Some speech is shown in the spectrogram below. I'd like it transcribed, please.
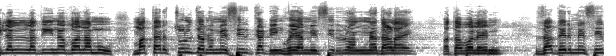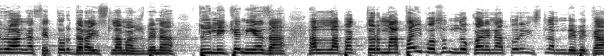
ইলাল্লাদিনা যালামু, মাথার চুল যেন মেসির কাটিং হইয়া মেসির রং না দাঁড়ায়। কথা বলেন, যাদের মেসির রং আছে, তোর দ্বারা ইসলাম আসবে না, তুই লিখে নিয়ে যা। আল্লাহ পাক তোর মাথাই পছন্দ করে না, তোর ইসলাম দেবে কা?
